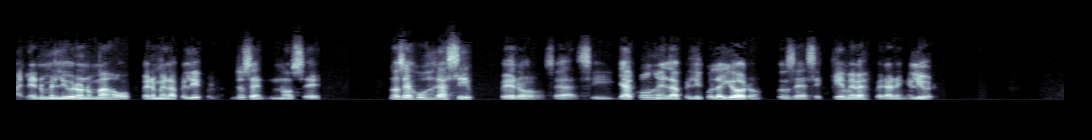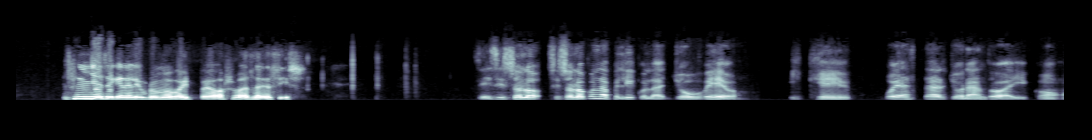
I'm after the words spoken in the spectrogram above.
para leerme el libro nomás o verme la película. Yo sé, no sé, no se juzga así, pero, o sea, si ya con la película lloro, entonces ya sé qué me va a esperar en el libro. Ya sé que en el libro me va a ir peor, vas a decir. Sí, sí, solo, si solo con la película yo veo y que voy a estar llorando ahí con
